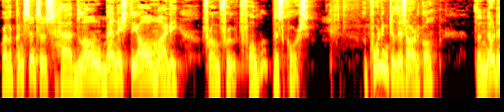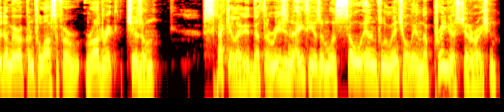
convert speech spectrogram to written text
where the consensus had long banished the Almighty from fruitful discourse. According to this article, the noted American philosopher Roderick Chisholm speculated that the reason atheism was so influential in the previous generation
